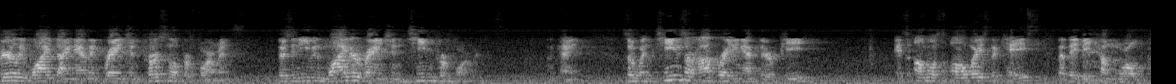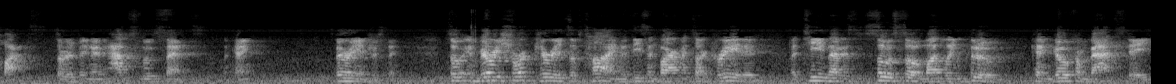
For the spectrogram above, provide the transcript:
fairly wide dynamic range in personal performance, there's an even wider range in team performance. Okay? So when teams are operating at their peak, it's almost always the case that they become world class, sort of in an absolute sense. Okay? It's very interesting. So in very short periods of time, that these environments are created, a team that is so-so muddling through can go from that state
